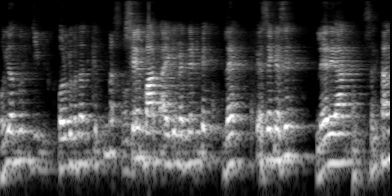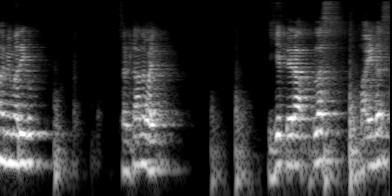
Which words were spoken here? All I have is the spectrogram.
हो गया पूरी जी और भी बता दी बस सेम बात आएगी मैग्नेट पे। ले कैसे कैसे? ले रे यार संताना बीमारी को। संताना भाई। ये तेरा प्लस माइनस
